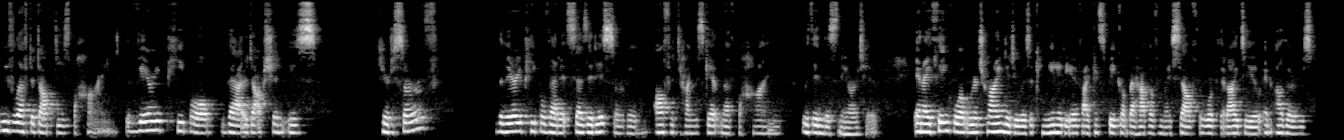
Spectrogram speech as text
we've left adoptees behind. The very people that adoption is here to serve, the very people that it says it is serving, oftentimes get left behind within this narrative. And I think what we're trying to do as a community, if I can speak on behalf of myself, the work that I do and others,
